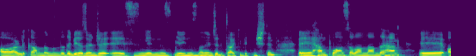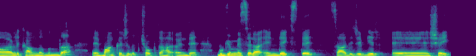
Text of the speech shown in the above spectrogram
ağırlık anlamında da biraz önce e, sizin yayınınız, yayınınızdan önce de takip etmiştim. E, hem puansal anlamda hem e, ağırlık anlamında e, bankacılık çok daha önde. Bugün mesela endekste sadece bir e, şey,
